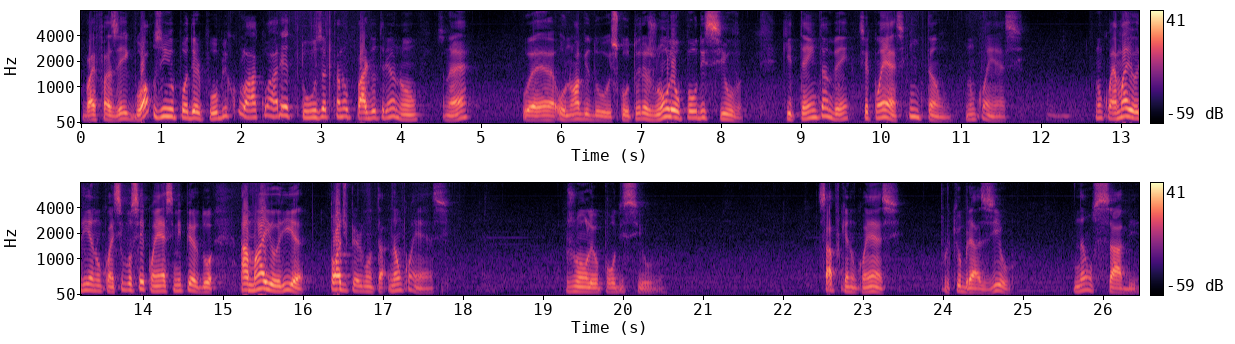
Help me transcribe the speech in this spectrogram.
vai fazer igualzinho o poder público lá com a aretusa que está no Parque do Trianon. Né? O, é, o nome do escultor é João Leopoldo de Silva, que tem também. Você conhece? Então, não conhece. Não. A maioria não conhece. Se você conhece, me perdoa. A maioria pode perguntar, não conhece. João Leopoldo de Silva. Sabe por que não conhece? Porque o Brasil não sabe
